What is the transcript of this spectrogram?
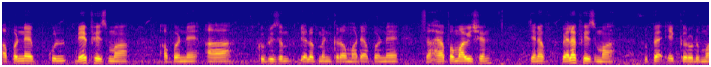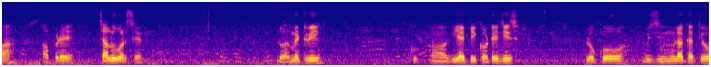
આપણને કુલ બે ફેઝમાં આપણને આ ટુરિઝમ ડેવલપમેન્ટ કરવા માટે આપણને સહાય આપવામાં આવી છે. જેના પહેલા ફેઝમાં રૂપિયા એક કરોડમાં આપણે ચાલુ વર્ષે ડોર્મેટરી વીઆઈપી કોટેજીસ, લોકો બીજી મુલાકાતીઓ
